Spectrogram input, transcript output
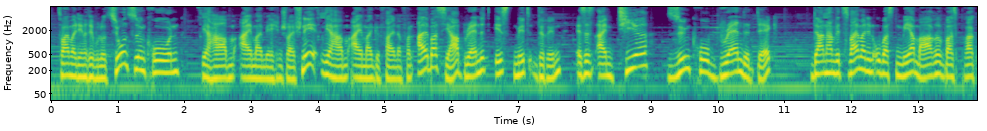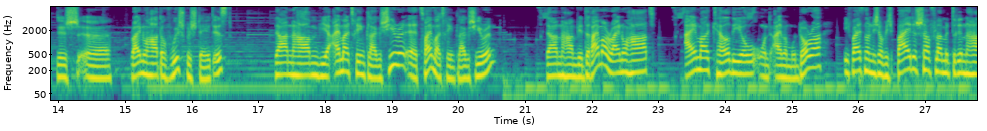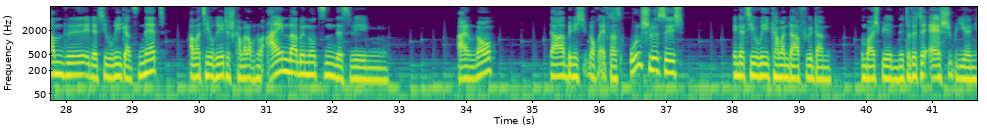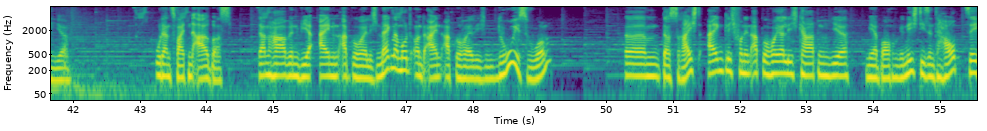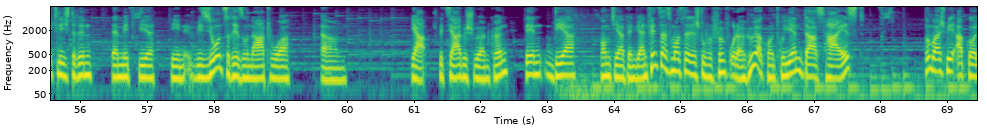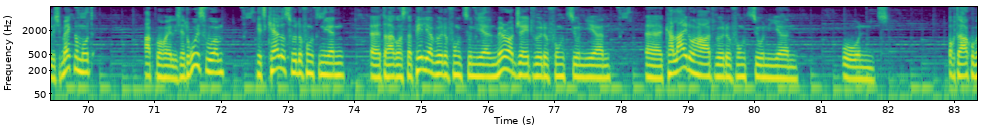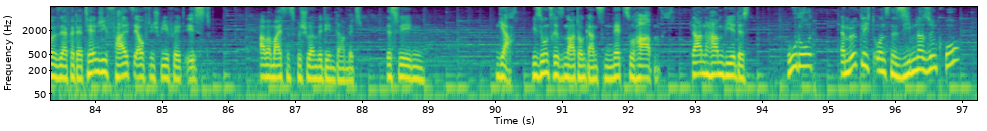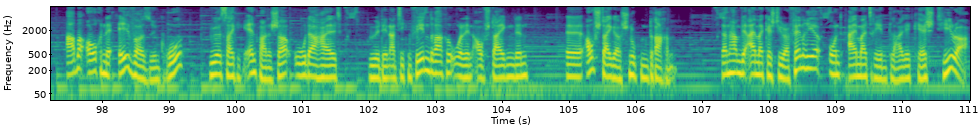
zweimal den Revolutionssynchron. Wir haben einmal Märchenschweif Schnee. Wir haben einmal Gefallener von Albers. Ja, Branded ist mit drin. Es ist ein Tier-Synchro-Branded-Deck. Dann haben wir zweimal den obersten Meermare, was praktisch äh, Rhino Heart of Wish bestellt ist. Dann haben wir einmal Tränenklage Sheeran, äh, zweimal Tränenklage Sheeran. Dann haben wir dreimal Rhino Heart, einmal Caldio und einmal Modora. Ich weiß noch nicht, ob ich beide Shuffler mit drin haben will. In der Theorie ganz nett. Aber theoretisch kann man auch nur einen da benutzen. Deswegen, I don't know. Da bin ich noch etwas unschlüssig. In der Theorie kann man dafür dann zum Beispiel eine dritte Ash spielen hier. Oder einen zweiten Albers. Dann haben wir einen abgeheuerlichen Magnamut und einen abgeheuerlichen Druiswurm. Ähm, das reicht eigentlich von den Abgeheuerlichkeiten hier. Mehr brauchen wir nicht. Die sind hauptsächlich drin, damit wir den Visionsresonator ähm, ja, spezial beschwören können. Denn der kommt ja, wenn wir ein Finsternismonster der Stufe 5 oder höher kontrollieren. Das heißt, zum Beispiel abgeheuerliche Magnumut, abgeheuerlicher Druiswurm, Hit Callus würde funktionieren, äh, Dragos würde funktionieren, Mirror Jade würde funktionieren, äh, Kaleido Heart würde funktionieren und auch Draco Berserker der Tenji, falls er auf dem Spielfeld ist. Aber meistens beschwören wir den damit. Deswegen, ja, Visionsresonator ganz nett zu haben. Dann haben wir das Rudo, ermöglicht uns eine 7er Synchro, aber auch eine 11er Synchro für Psychic End Punisher oder halt für den antiken Fädendrache oder den aufsteigenden äh, Aufsteiger-Schnuppendrachen. Dann haben wir einmal Kashtira Fenrir und einmal Tränenklage Kashtira.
